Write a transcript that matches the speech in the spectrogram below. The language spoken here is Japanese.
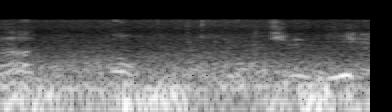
あ、お、急に。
